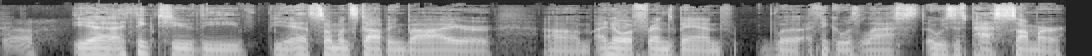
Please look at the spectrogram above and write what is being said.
so, Yeah, I think to the yeah someone stopping by or um, I know a friend's band. I think it was last. It was this past summer.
